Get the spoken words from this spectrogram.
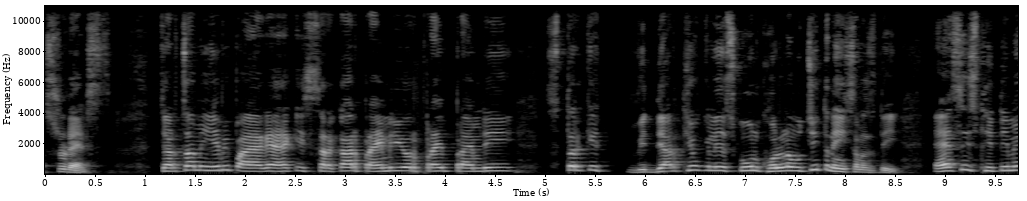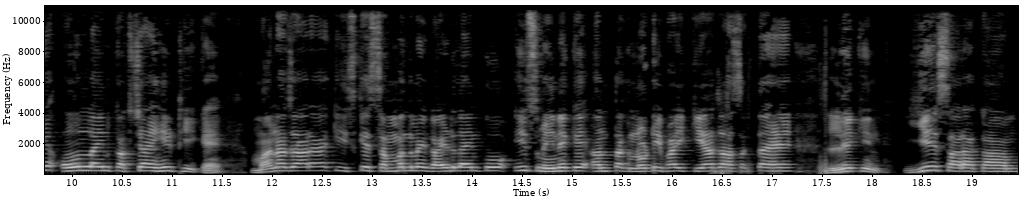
students. चर्चा में यह भी पाया गया है कि सरकार प्राइमरी और प्राइम प्राइमरी स्तर के विद्यार्थियों के लिए स्कूल खोलना उचित नहीं समझती। ऐसी स्थिति में ऑनलाइन कक्षाएँ ही ठीक हैं। माना जा रहा है कि इसके संबंध में गाइडलाइन को इस महीने के अंत तक नोटिफाई किया जा सकता है, लेकिन ये सारा काम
